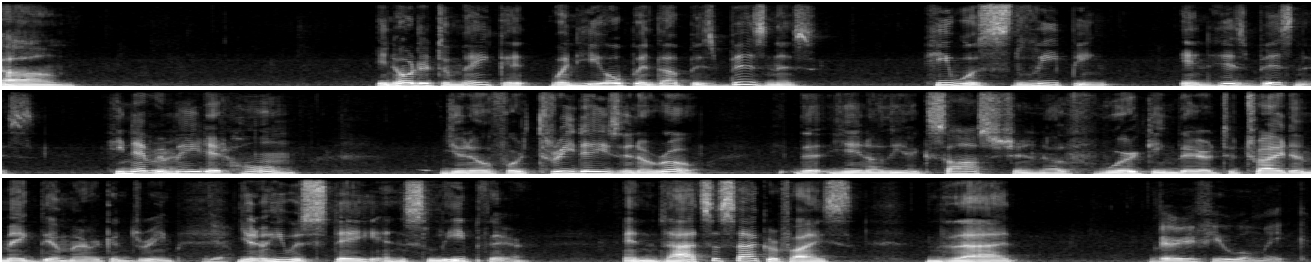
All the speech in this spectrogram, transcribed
um, in order to make it, when he opened up his business, he was sleeping in his business. He never Right. made it home, you know, for three days in a row. The, you know, the exhaustion of working there to try to make the American dream. Yeah. You know, he would stay and sleep there. And that's a sacrifice that Very few will make.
